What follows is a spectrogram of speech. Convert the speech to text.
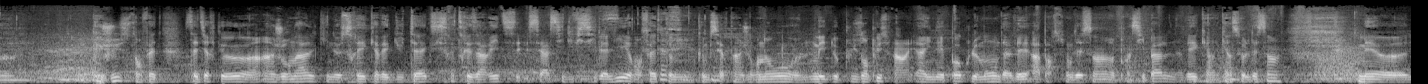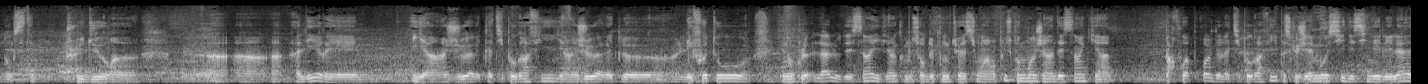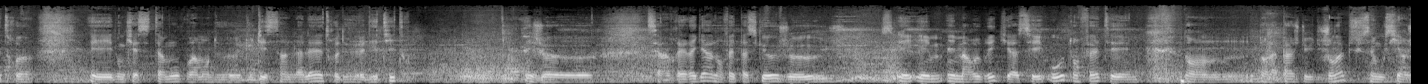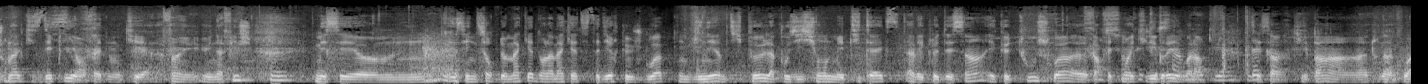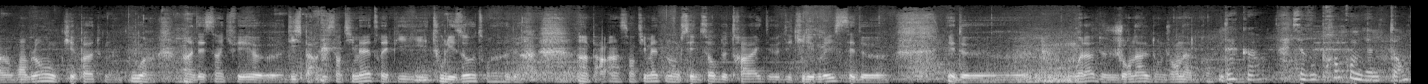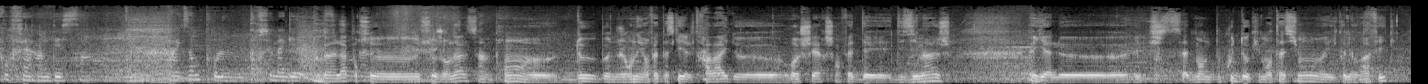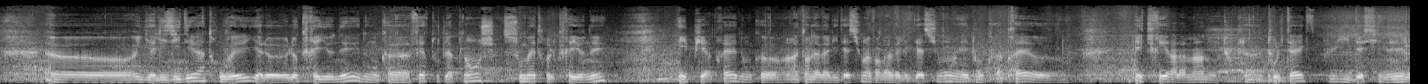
juste en fait. C'est-à-dire qu'un euh, journal qui ne serait qu'avec du texte, qui serait très aride, c'est assez difficile à lire en fait, comme, certains journaux. Euh, mais de plus en plus, à une époque, le monde avait, à part son dessin principal, n'avait qu'un seul dessin. Mais euh, donc c'était plus dur à, lire et il y a un jeu avec la typographie, il y a un jeu avec les photos. Et donc là, le dessin, il vient comme une sorte de ponctuation. Et en plus, comme moi, j'ai un dessin qui a parfois proche de la typographie parce que j'aime aussi dessiner les lettres et donc il y a cet amour vraiment du dessin de la lettre, des titres. Et je, c'est un vrai régal en fait parce que je, et, ma rubrique est assez haute en fait et dans, dans la page du, journal puisque c'est aussi un journal qui se déplie en fait donc qui est à la fin une affiche mais c'est euh, c'est une sorte de maquette dans la maquette. C'est-à-dire que je dois combiner un petit peu la position de mes petits textes avec le dessin et que tout soit euh, parfaitement équilibré voilà. c'est ça qui est pas tout d'un coup un grand blanc ou qui est pas tout d'un coup un, dessin qui fait 10 euh, par 10 cm et puis tous les autres de 1 par 1 cm donc c'est une sorte de travail d'équilibriste et de, et de, voilà, de journal dans le journal. D'accord. Ça vous prend combien de temps pour faire un dessin? Par exemple pour, le, pour ce magasin ben Là, pour ce, ce, journal, ça me prend euh, deux bonnes journées en fait, parce qu'il y a le travail de recherche en fait des, des images. Il y a le, ça demande beaucoup de documentation iconographique. Euh, il y a les idées à trouver, il y a le, le, crayonné, donc faire toute la planche, soumettre le crayonné, et puis après donc euh, attendre la validation, avoir la validation, et donc après écrire à la main tout, le, texte, puis dessiner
